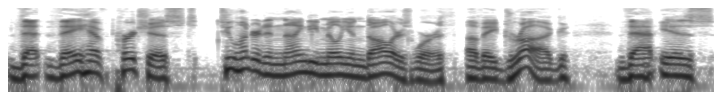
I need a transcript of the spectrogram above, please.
that they have purchased $290 million worth of a drug that is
